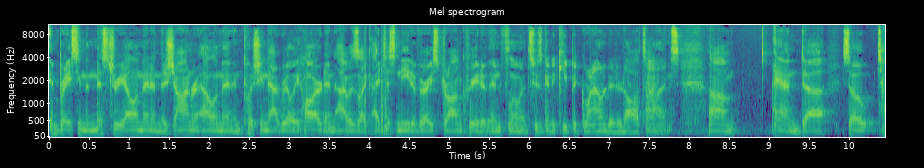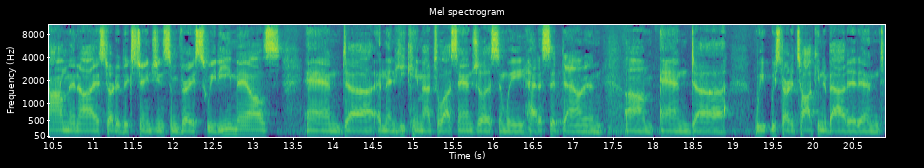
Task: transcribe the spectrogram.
embracing the mystery element and the genre element and pushing that really hard. And I was like, I just need a very strong creative influence who's going to keep it grounded at all times. Um, and uh, so Tom and I started exchanging some very sweet emails, and uh, and then he came out to Los Angeles, and we had a sit down, and um, and uh, we we started talking about it, and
